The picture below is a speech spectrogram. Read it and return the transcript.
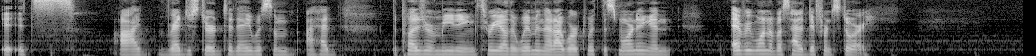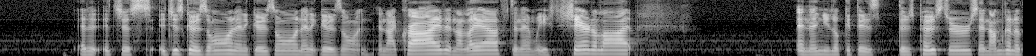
It, it's I registered today with some I had the pleasure of meeting three other women that I worked with this morning and every one of us had a different story. And it, it just it just goes on and it goes on and it goes on. And i cried and i laughed and then we shared a lot and then you look at those those posters and i'm gonna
